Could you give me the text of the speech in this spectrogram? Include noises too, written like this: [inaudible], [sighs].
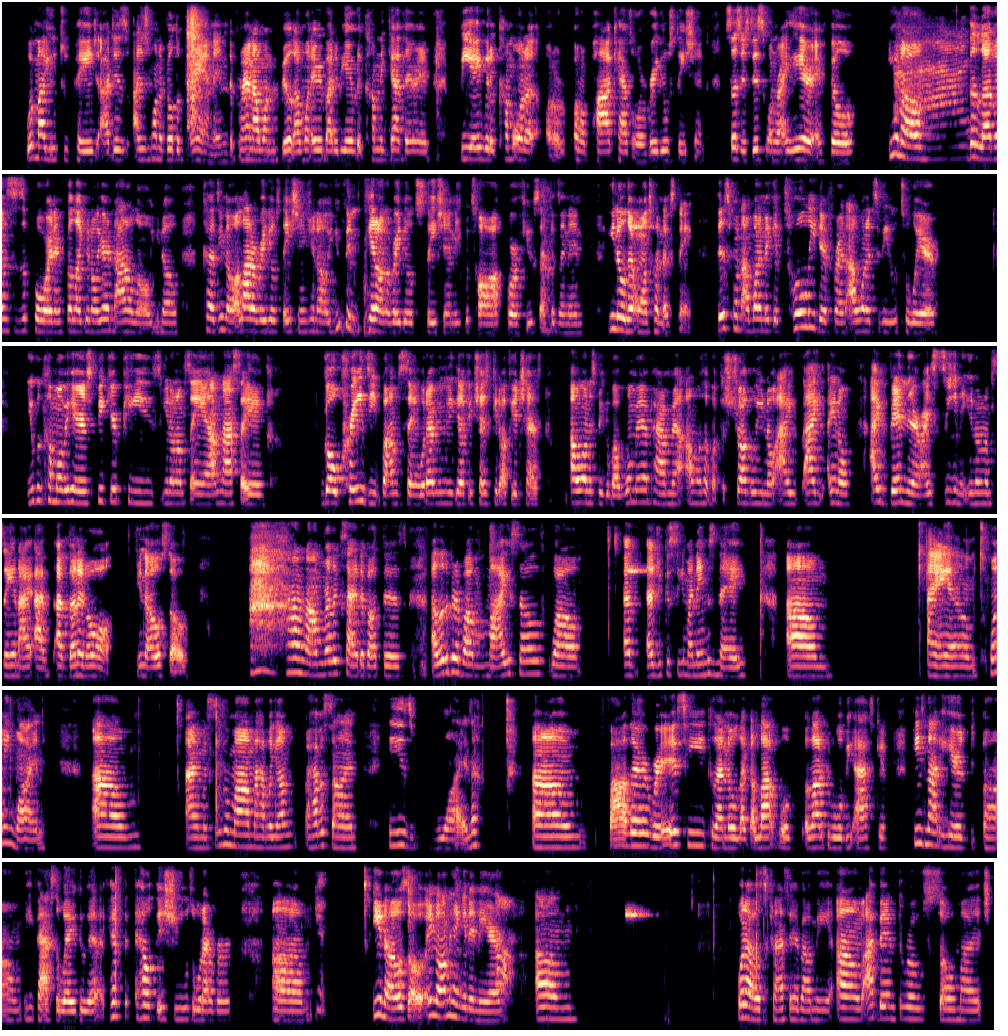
with my YouTube page, I just I just want to build a brand, and the brand I want to build, I want everybody to be able to come together and be able to come on a on a on a podcast or a radio station such as this one right here and feel, you know, the love and support and feel like you know you're not alone. You know, because you know a lot of radio stations, you know, you can get on a radio station, you can talk for a few seconds, and then you know they're on to the next thing. This one, I want to make it totally different. I want it to be to where you can come over here, speak your piece. You know what I'm saying? I'm not saying go crazy, but I'm saying whatever you need to get off your chest, get off your chest. I want to speak about woman empowerment. I want to talk about the struggle. You know, I, I, you know, I've been there. I've seen it. You know what I'm saying? I, I've, I've done it all. You know, so [sighs] I don't know. I'm really excited about this. A little bit about myself. Well, as, as you can see, my name is Nay. Um, I am 21. Um, I'm a single mom. I have a young, I have a son. He's one. Um, father, where is he? Because I know like a lot will, a lot of people will be asking. He's not here. Um, he passed away through that like health, health issues or whatever. Um, you know, so you know, I'm hanging in there. Um, what else can I say about me? Um, I've been through so much.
